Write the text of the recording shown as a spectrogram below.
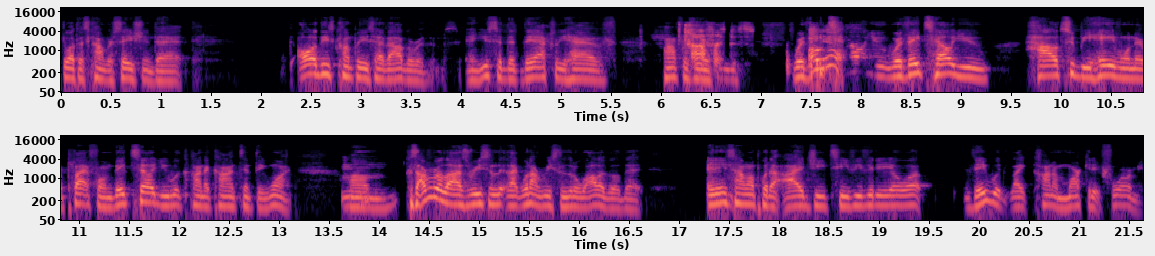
throughout this conversation that all of these companies have algorithms, and you said that they actually have conferences Conferences. where they Oh, yeah. tell you where they tell you how to behave on their platform. They tell you what kind of content they want. Mm-hmm. Um, because I realized recently, like when I recently, a little while ago, that anytime I put an IGTV video up, they would like kind of market it for me.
